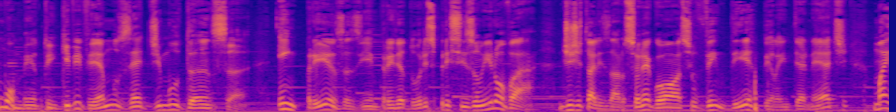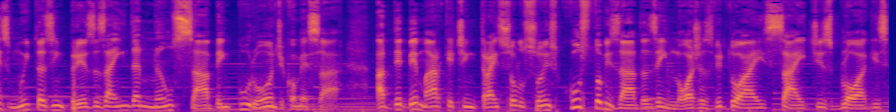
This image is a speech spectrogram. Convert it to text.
momento em que vivemos é de mudança. Empresas e empreendedores precisam inovar, digitalizar o seu negócio, vender pela internet, mas muitas empresas ainda não sabem por onde começar. A DB Marketing traz soluções customizadas em lojas virtuais, sites, blogs,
